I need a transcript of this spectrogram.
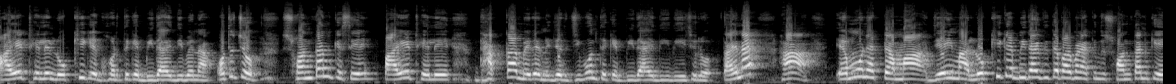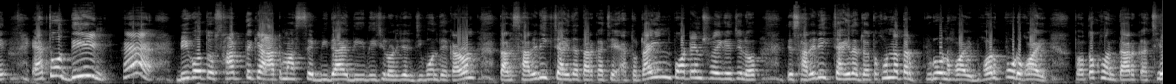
পায়ে ঠেলে লক্ষ্মীকে ঘর থেকে বিদায় দিবে না। অথচ সন্তানকে সে পায়ে ঠেলে ধাক্কা মেরে নিজের জীবন থেকে বিদায় দিয়ে দিয়েছিল, তাই না? হ্যাঁ এমন একটা মা, যেই মা লক্ষ্মীকে বিদায় দিতে পারবে না, কিন্তু সন্তানকে এত দিন হ্যাঁ বিগত সাত থেকে আট মাস সে বিদায় দিয়ে দিয়েছিল নিজের জীবন থেকে, কারণ তার শারীরিক চাহিদা তার কাছে এতটাই ইম্পর্টেন্স হয়ে গেছিল যে শারীরিক চাহিদা যতক্ষণ না তার পূরণ হয়, ভরপুর হয়, ততক্ষণ তার কাছে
